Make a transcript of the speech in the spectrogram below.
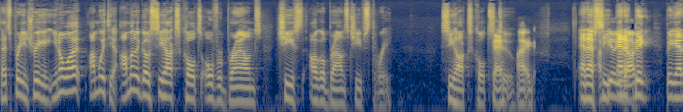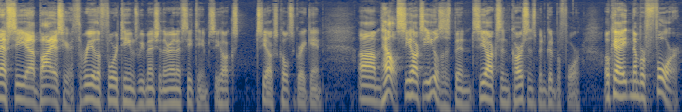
that's pretty intriguing. You know what? I'm with you. I'm gonna go Seahawks, Colts over Browns, Chiefs. I'll go Browns, Chiefs three. Seahawks, Colts okay. too. I, NFC I and big big NFC uh, bias here. Three of the four teams we mentioned, they're NFC teams. Seahawks, Seahawks, Colts, a great game. Um, hell, Seahawks, Eagles has been Seahawks and Carson's been good before. Okay, number four.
